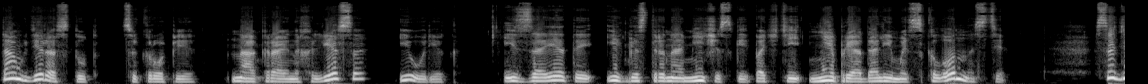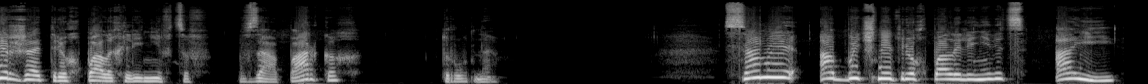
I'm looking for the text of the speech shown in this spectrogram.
там, где растут цикропии, на окраинах леса и у рек. Из-за этой их гастрономической, почти непреодолимой склонности содержать трехпалых ленивцев в зоопарках трудно. Самый обычный трехпалый ленивец — АИ —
